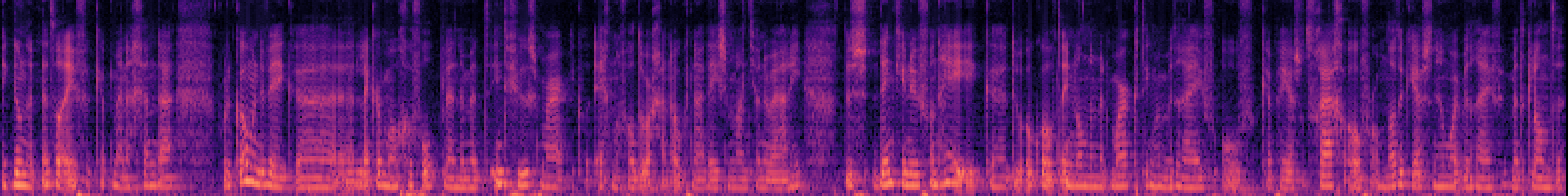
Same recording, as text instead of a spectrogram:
Ik noemde het net al even. Ik heb mijn agenda voor de komende weken uh, lekker mogen volplannen met interviews. Maar ik wil echt nog wel doorgaan, ook na deze maand januari. Dus denk je nu van, hé, hey, ik uh, doe ook wel het een en ander met marketing, mijn bedrijf. Of ik heb er juist wat vragen over, omdat ik juist een heel mooi bedrijf heb met klanten.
